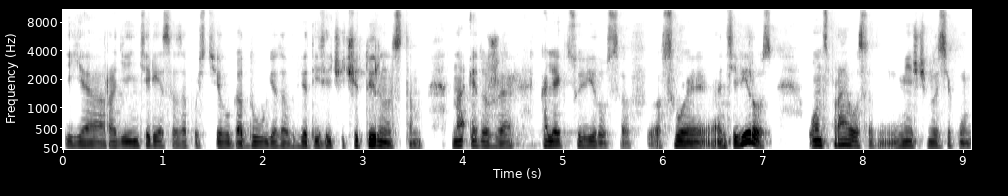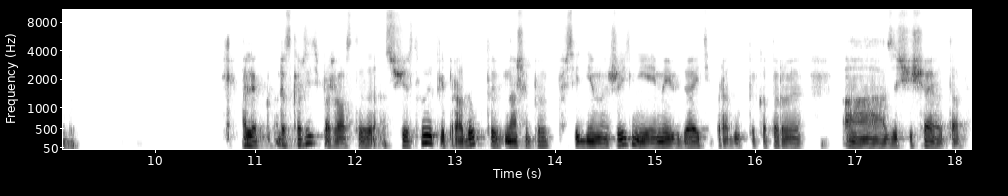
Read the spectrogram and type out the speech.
я ради интереса запустил году где-то в 2014 на эту же коллекцию вирусов свой антивирус, он справился меньше, чем за секунду. Олег, расскажите, пожалуйста, существуют ли продукты в нашей повседневной жизни, я имею в виду эти продукты, которые а, защищают от,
